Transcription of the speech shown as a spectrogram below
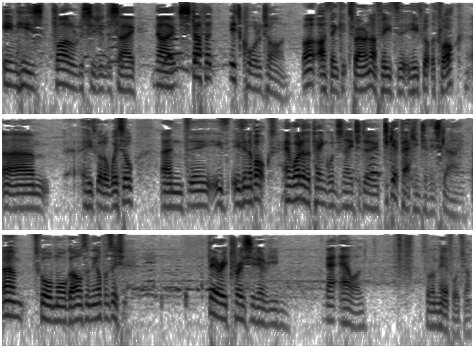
in his final decision to say, no, stuff it, it's quarter time? Well, I think it's fair enough. He's he's got the clock, um, he's got a whistle, and uh, he's he's in a box. And what do the Penguins need to do to get back into this game? Um, score more goals than the opposition. Very appreciative of you, Matt Allen. That's what I'm here for, John.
